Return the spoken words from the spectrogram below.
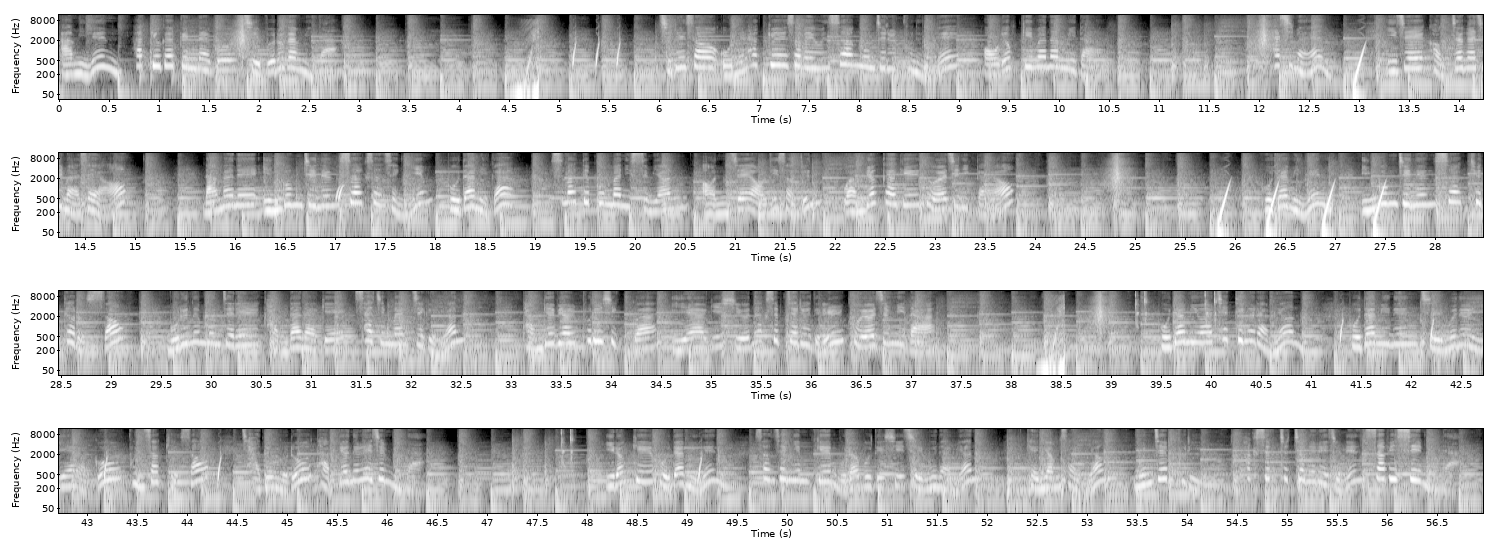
아미는 학교가 끝나고 집으로 갑니다. 집에서 오늘 학교에서 배운 수학 문제를 푸는데 어렵기만 합니다. 하지만 이제 걱정하지 마세요. 나만의 인공지능 수학 선생님 보담이가 스마트폰만 있으면 언제 어디서든 완벽하게 도와주니까요. 보담이는 인공지능 수학 튜터로서 모르는 문제를 간단하게 사진만 찍으면 단계별 풀이식과 이해하기 쉬운 학습 자료들을 보여줍니다. 보담이와 채팅을 하면 보담이는 질문을 이해하고 분석해서 자동으로 답변을 해줍니다. 이렇게 보담이는 선생님께 물어보듯이 질문하면 개념 설명, 문제풀이, 학습 추천을 해주는 서비스입니다.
